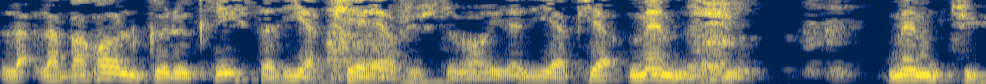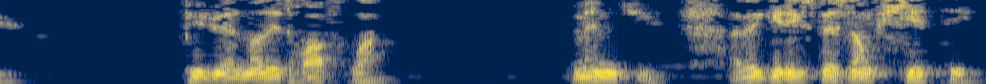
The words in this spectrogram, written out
la, la, parole que le Christ a dit à Pierre justement. Il a dit à Pierre, même tu, même tu. Puis il lui a demandé trois fois même tu, avec une espèce d'anxiété.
